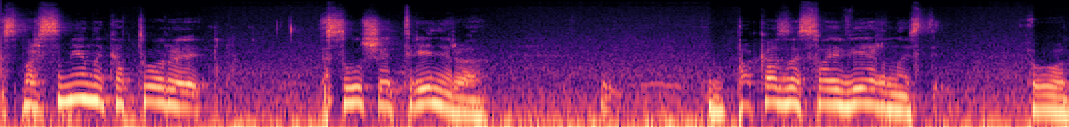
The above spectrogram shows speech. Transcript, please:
спортсмены, которые слушают тренера, показывают свою верность вот,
